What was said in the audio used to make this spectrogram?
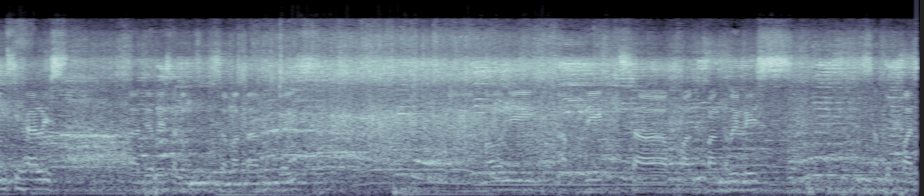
konsihalis uh, dire sa sa Mataron guys mao ni update sa pagpang-release sa tupad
